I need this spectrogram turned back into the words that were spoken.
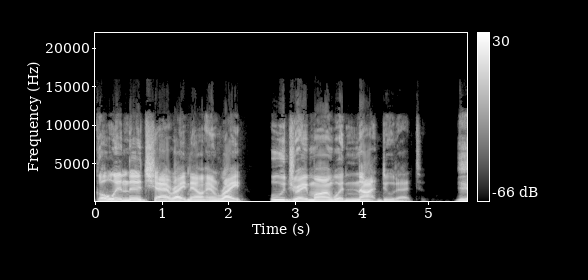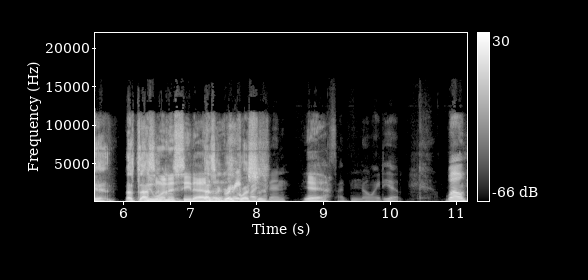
go in the chat right now and write who Draymond would not do that to. Yeah, that's that's we a- want to see that. that's a list. great question. Yeah. I have no idea. Well,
